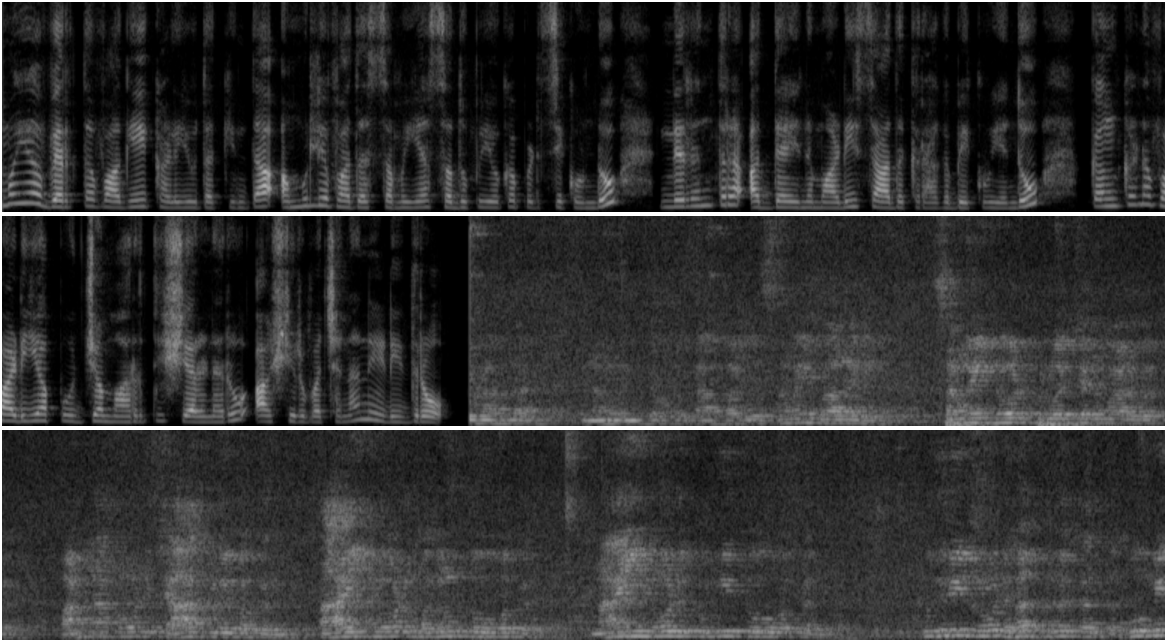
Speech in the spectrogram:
ಸಮಯ ವ್ಯರ್ಥವಾಗಿ ಕಳೆಯುವುದಕ್ಕಿಂತ ಅಮೂಲ್ಯವಾದ ಸಮಯ ಸದುಪಯೋಗಪಡಿಸಿಕೊಂಡು ನಿರಂತರ ಅಧ್ಯಯನ ಮಾಡಿ ಸಾಧಕರಾಗಬೇಕು ಎಂದು ಕಂಕಣವಾಡಿಯ ಪೂಜ್ಯ ಮಾರುತಿ ಶರಣರು ಆಶೀರ್ವಚನ ನೀಡಿದರು. ಸಮಯ ನೋಡಿ ಪ್ರವಚನ ಮಾಡ್ಬೇಕು ಅಣ್ಣ ನೋಡಿ ಚಹಾ ಕುಡಿಬೇಕಂತ, ತಾಯಿ ನೋಡಿ ಮಗನ ತಗೋಬೇಕಂತ, ನಾಯಿ ನೋಡಿ ಕುಮ್ಮಿ ತಗೋಬೇಕಂತ, ಕುದುರೆ ನೋಡಿ ಹತ್ತಬೇಕಂತ ಭೂಮಿ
